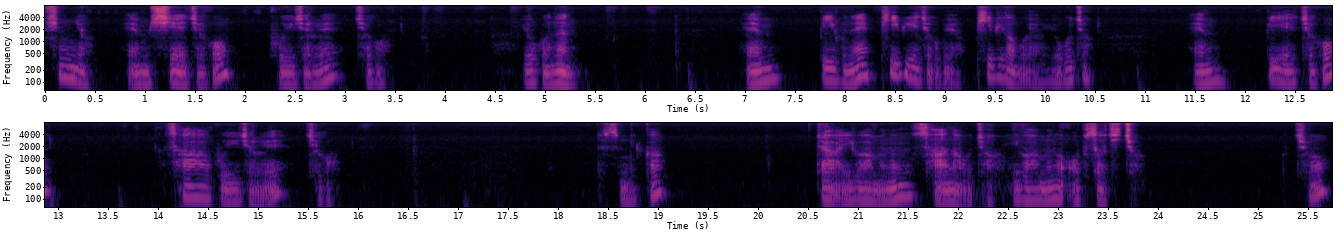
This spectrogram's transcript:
16 MC의 제곱 V0의 제곱. 요거는 MB분의 PB의 제곱이에요. PB가 뭐예요? 요거죠? MB의 제곱 4V0의 제곱 됐습니까? 자 이거 하면은 4 나오죠. 이거 하면은 없어지죠. 그쵸?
